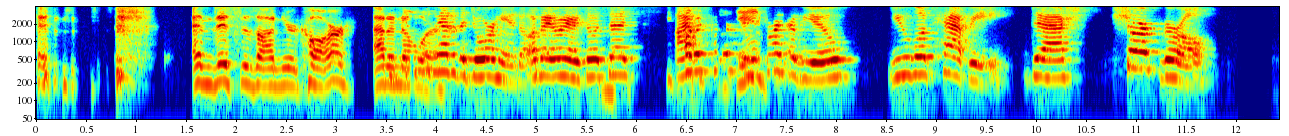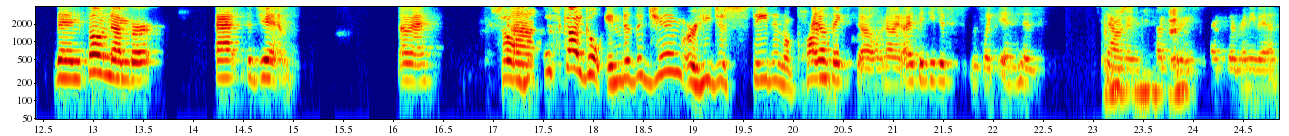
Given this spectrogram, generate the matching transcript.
and, and this is on your car out of nowhere. Out of the door handle. Okay, okay. So it says, I was parked in front of you. You looked happy. Dash shark girl. Then phone number at the gym. Okay. So uh, did this guy go into the gym or he just stayed in a park? I don't think so. No, I think he just was like in his town and country since? Chrysler minivan.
